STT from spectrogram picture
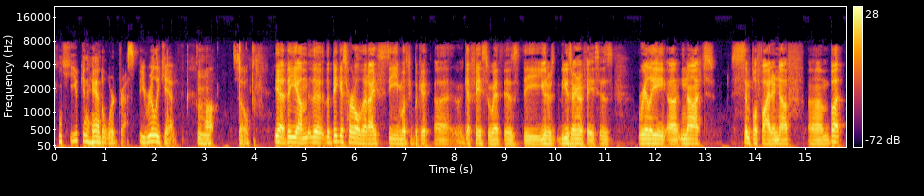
you can handle WordPress. You really can. Mhm. Uh, so, Yeah, the um the the biggest hurdle that I see most people get uh, get faced with is the user the user interface is really uh, not simplified enough. Um, but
